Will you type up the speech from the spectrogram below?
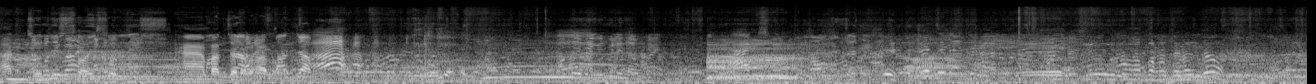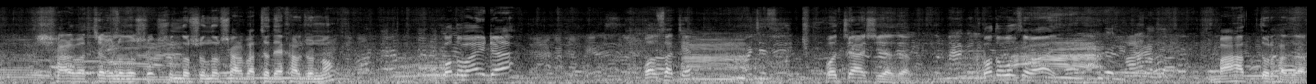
আটচল্লিশ ছয়চল্লিশ হ্যাঁ বাচ্চাটা ভালো। পাঞ্জাব। ভাই ষাঁড় বাচ্চাগুলো দর্শক সুন্দর সুন্দর ষাঁড় বাচ্চা দেখার জন্য। কত ভাই এটা? পৌঁছাচ্ছে পঁচাশি হাজার। কত বলছে ভাই? বাহাত্তর হাজার।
